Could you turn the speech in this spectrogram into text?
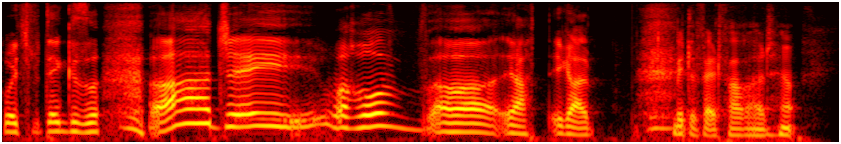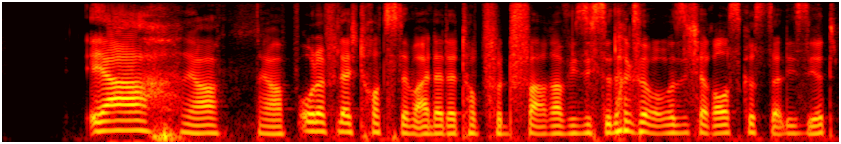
wo ich mir denke so, ah, Jay, warum? Aber ja, egal. Mittelfeldfahrer halt, ja. Ja, ja, ja. Oder vielleicht trotzdem einer der Top 5 Fahrer, wie sich so langsam aber sicher rauskristallisiert.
